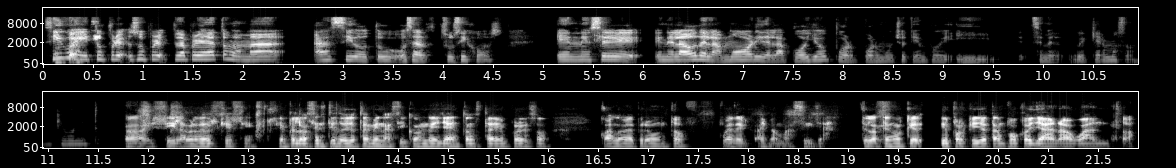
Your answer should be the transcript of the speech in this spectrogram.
sí, güey, tu, pri- su pri- la prioridad de tu mamá ha sido tú, o sea, sus hijos, en ese, en el lado del amor y del apoyo por, por mucho tiempo y, y se me, güey, qué hermoso, qué bonito. Ay, sí, la verdad es que sí. Siempre lo he sentido yo también así con ella, entonces también por eso cuando me preguntó fue de, ay mamá, sí, ya, te lo tengo que decir porque yo tampoco ya no aguanto.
